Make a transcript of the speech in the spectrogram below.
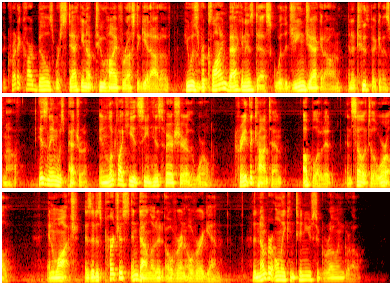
The credit card bills were stacking up too high for us to get out of. He was reclined back in his desk with a jean jacket on and a toothpick in his mouth. His name was Petra and looked like he had seen his fair share of the world. Create the content, upload it, and sell it to the world. And watch as it is purchased and downloaded over and over again. The number only continues to grow and grow.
